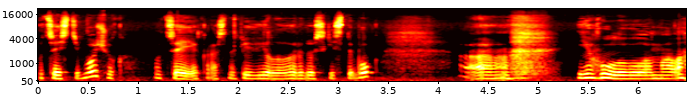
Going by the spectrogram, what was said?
Оцей стібочок, оцей якраз напіввіяловий родоський стебок. А, я голову ламала.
